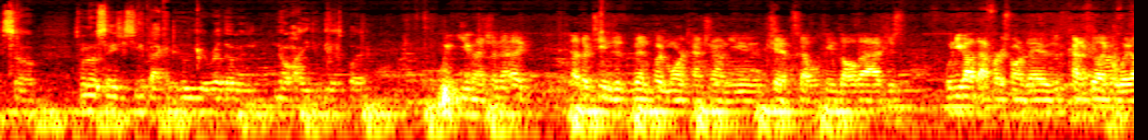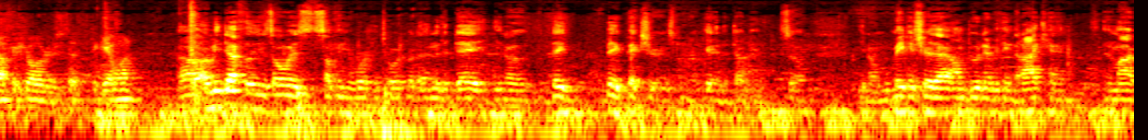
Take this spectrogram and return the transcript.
So it's one of those things just to get back into who your rhythm and know how you can be as a player. You mentioned that like, other teams have been putting more attention on you, chips, double teams, all that. Just when you got that first one today, did it kind of feel like a weight off your shoulder just to, to get one? Uh, I mean, definitely, it's always something you're working towards. But at the end of the day, you know, big big picture is you know getting the W. So, you know, making sure that I'm doing everything that I can in my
